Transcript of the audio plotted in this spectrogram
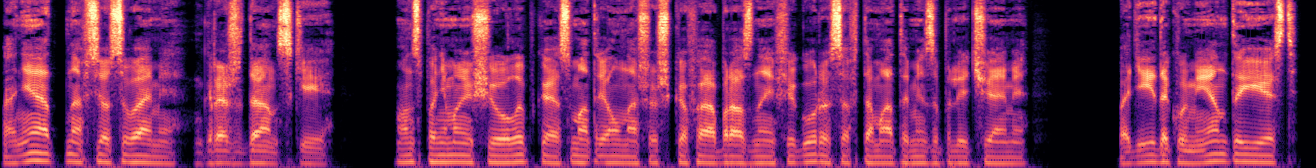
«Понятно все с вами, гражданские». Он с понимающей улыбкой осмотрел наши шкафообразные фигуры с автоматами за плечами. «Поди, документы есть».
